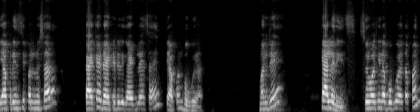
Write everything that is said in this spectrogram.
या प्रिन्सिपलनुसार काय काय डायटेटरी गाईडलाईन्स आहेत ते आपण बघूयात म्हणजे कॅलरीज सुरुवातीला बघूयात आपण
